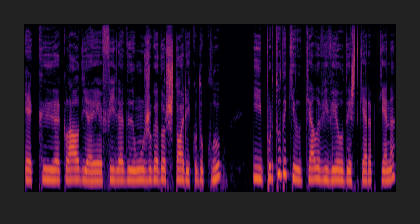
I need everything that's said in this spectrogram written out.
É que a Cláudia é filha de um jogador histórico do clube e por tudo aquilo que ela viveu desde que era pequena,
